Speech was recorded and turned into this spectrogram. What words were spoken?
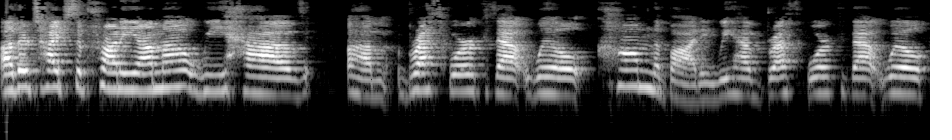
Other types of pranayama, we have um, breath work that will calm the body. We have breath work that will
